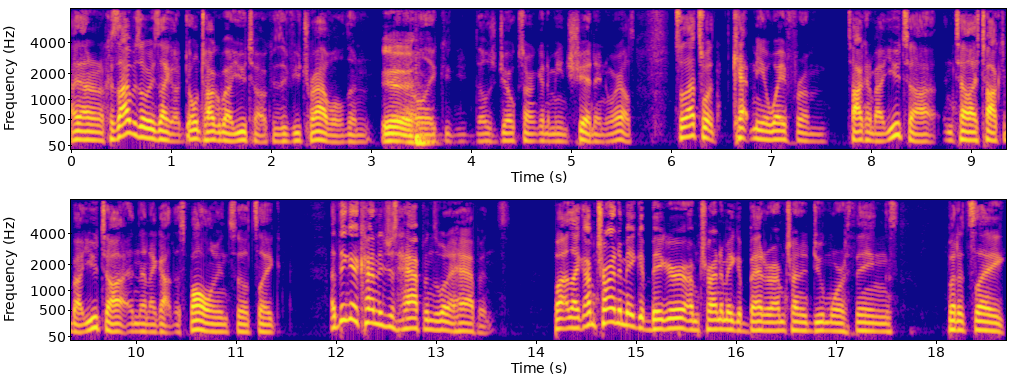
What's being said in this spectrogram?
I, I don't know because I was always like, oh, don't talk about Utah because if you travel, then you Yeah. know, like those jokes aren't going to mean shit anywhere else. So that's what kept me away from talking about Utah until I talked about Utah, and then I got this following. So it's like, I think it kind of just happens when it happens. But like, I'm trying to make it bigger. I'm trying to make it better. I'm trying to do more things. But it's like,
